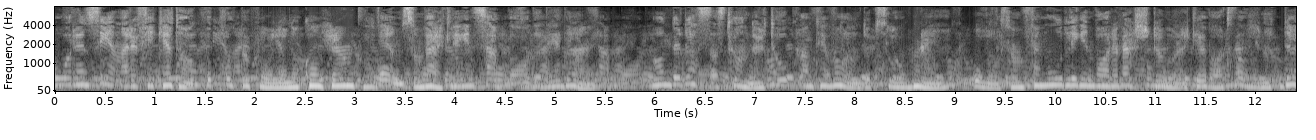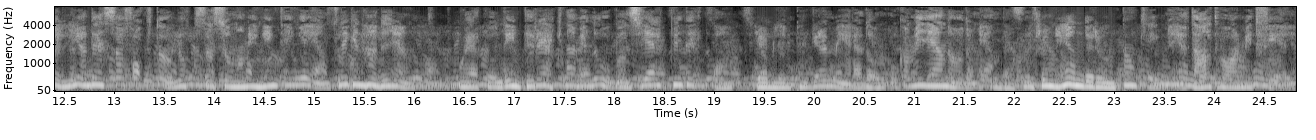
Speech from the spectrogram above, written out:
Åren senare fick jag tag på protokollen och kom fram till vem som verkligen sabbade det där. Under dessa stunder tog han till våld och slog mig, och vad som förmodligen var det värsta var att jag var tvungen att dölja dessa fakta och låtsas som om ingenting egentligen hade hänt. Och jag kunde inte räkna med någons hjälp i detta. Jag blev programmerad om och om igen av de händelser som hände runt omkring mig att allt var mitt fel,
